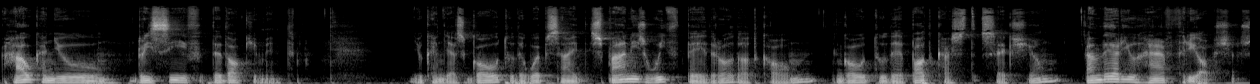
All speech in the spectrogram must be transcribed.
How can you receive the document? You can just go to the website SpanishWithPedro.com, go to the podcast section, and there you have three options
